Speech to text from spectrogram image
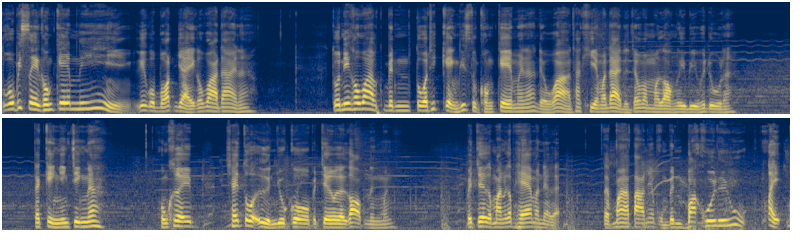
ตัวพิเศษของเกมนี้ เรียกว่าบอสใหญ่ก็ว่าได้นะ ตัวนี้เขาว่าเป็นตัวที่เก่งที่สุดของเกมเลยนะ เดี๋ยวว่าถ้าเคลียร์มาได้เดี๋ยวจะมาลองรีวิวให้ดูนะ แต่เก่งจริง ๆ นะ ผมเคยใช้ตัวอื่นยูโกไปเจอเลยรอบหนึ่งมั้งไปเจอกับมันก็แพ้มันเนี่ยแหละ แต่มาตาเนี่ยผมเป็นบาคูริวเตะไป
